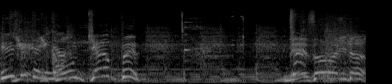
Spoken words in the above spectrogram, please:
ユニコーンギャンプ。目障りだ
